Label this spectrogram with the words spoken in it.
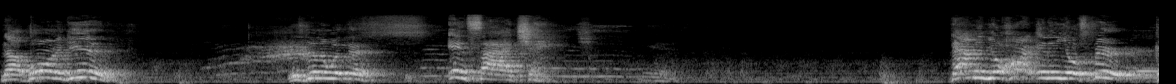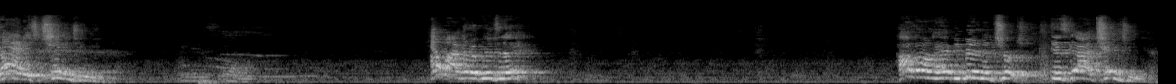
Now, born again is dealing with the inside change. Down in your heart and in your spirit, God is changing you. Yes, Lord. How I got up here today? How long have you been in church? Is God changing you?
